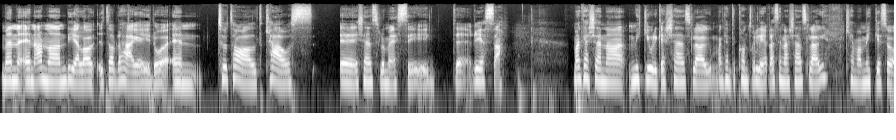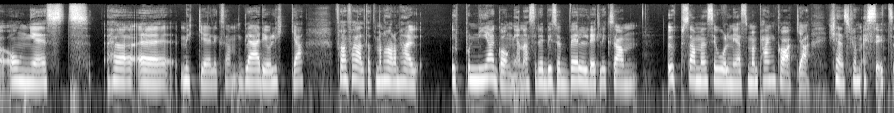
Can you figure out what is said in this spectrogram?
Men en annan del av utav det här är ju då en totalt kaos eh, känslomässigt eh, resa. Man kan känna mycket olika känslor, man kan inte kontrollera sina känslor. Det kan vara mycket så ångest, hö, eh, mycket liksom glädje och lycka. Framförallt att man har de här upp och nedgångarna, så alltså, det blir så väldigt liksom upp som en sol, ner som en pannkaka känslomässigt.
